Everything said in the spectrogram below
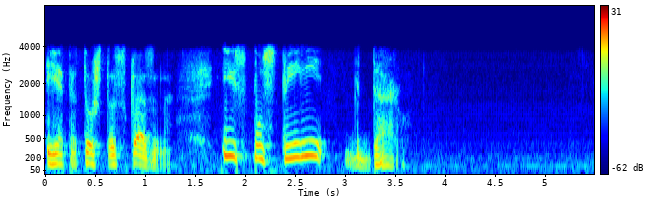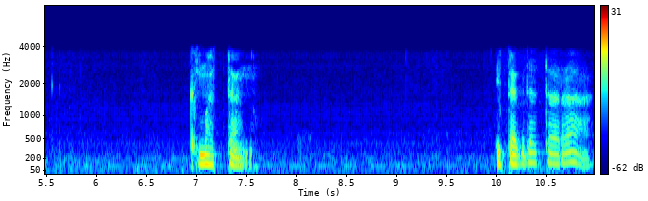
И это то, что сказано. Из пустыни к дару. К матану. И тогда Тара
